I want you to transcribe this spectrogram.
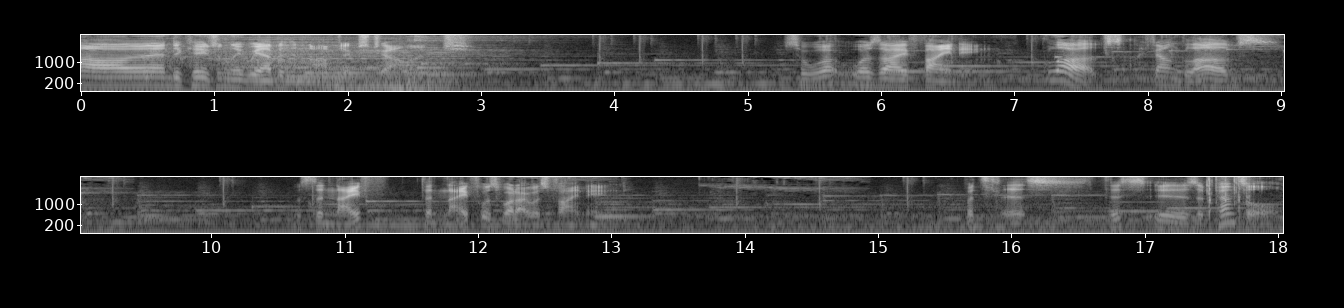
Uh, and occasionally we have a hidden objects challenge. So what was I finding? Gloves. I found gloves. Was the knife? The knife was what I was finding. What's this? This is a pencil.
